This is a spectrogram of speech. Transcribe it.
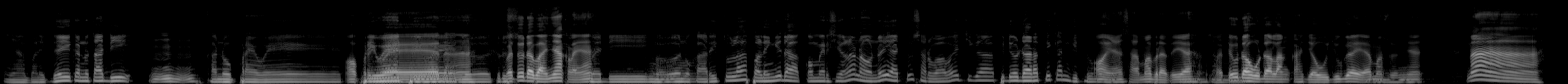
Ya balik deui kanu tadi Mhm. kanu prewed Oh, priwed heeh. heuh, terus Berarti udah banyak lah ya. wedding heeh Oh. nu kari itulah paling ge da komersilna naon deui ya itu sarua we ciga video darat kan gitu Oh ya sama berarti ya. Sama. Berarti udah udah langkah jauh juga ya Hmm. maksudnya. Nah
